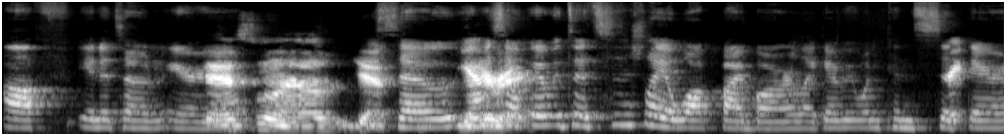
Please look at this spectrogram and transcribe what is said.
off in its own area. That's it's a little out. Yeah. So Yeah. it, was right. it was essentially a walk by bar. Like everyone can sit Right. there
